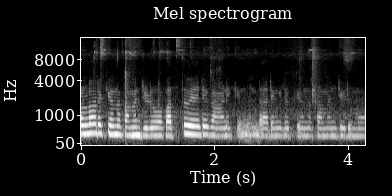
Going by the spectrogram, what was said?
ഉള്ളവരൊക്കെ ഒന്ന് കമന്റ് ഇടുമോ പത്ത് പേര് കാണിക്കുന്നുണ്ട്. ആരെങ്കിലുമൊക്കെ ഒന്ന് കമന്റ് ഇടുമോ?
